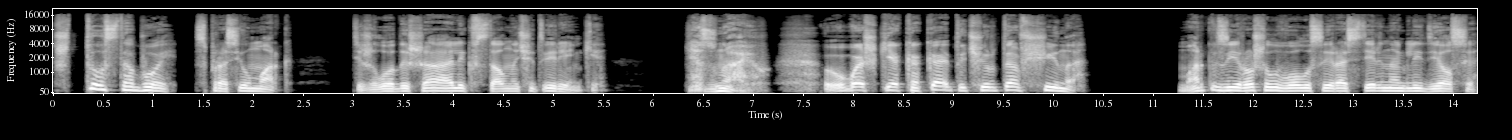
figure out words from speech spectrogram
«Что с тобой?» — спросил Марк. Тяжело дыша, Алик встал на четвереньки. «Не знаю. В башке какая-то чертовщина». Марк взъерошил волосы и растерянно огляделся,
